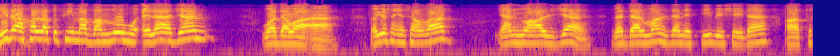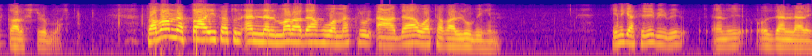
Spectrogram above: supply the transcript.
Lidə xallatu fīmə zannuhu iləcən və dəvaə. Və görürsən insanlar, yəni müalicə və dərman zənn etdiyi bir şeydə artıq qarışdırıblar. Fəzannət taifətun ennəl marada huvə məkrul ə'də və təqallubihim. İndi gətirir bir-bir yəni, o zənləri.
